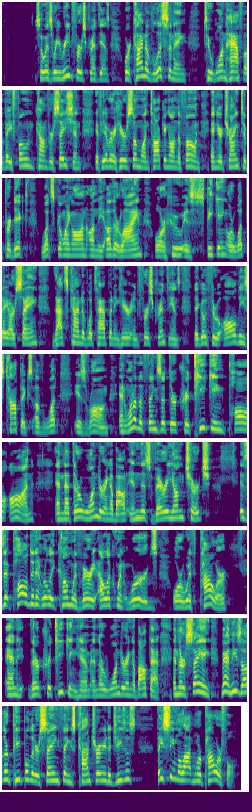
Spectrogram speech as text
So, as we read 1 Corinthians, we're kind of listening to one half of a phone conversation. If you ever hear someone talking on the phone and you're trying to predict what's going on on the other line or who is speaking or what they are saying, that's kind of what's happening here in 1 Corinthians. They go through all these topics of what is wrong. And one of the things that they're critiquing Paul on and that they're wondering about in this very young church is that Paul didn't really come with very eloquent words or with power and they're critiquing him and they're wondering about that. And they're saying, man, these other people that are saying things contrary to Jesus, they seem a lot more powerful.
